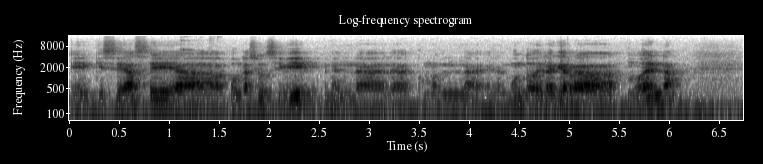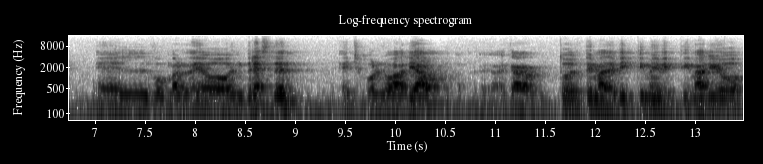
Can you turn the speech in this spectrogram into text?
eh, que se hace a población civil en el, la- como en la- en el mundo de la guerra moderna. El bombardeo en Dresden, hecho por los aliados. Acá todo el tema de víctima y victimario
